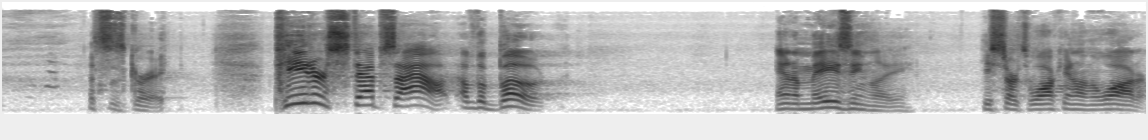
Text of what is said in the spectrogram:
this is great. Peter steps out of the boat and amazingly, he starts walking on the water.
